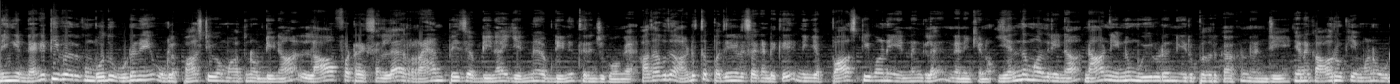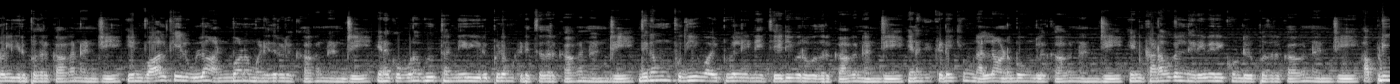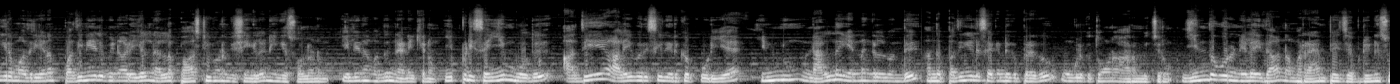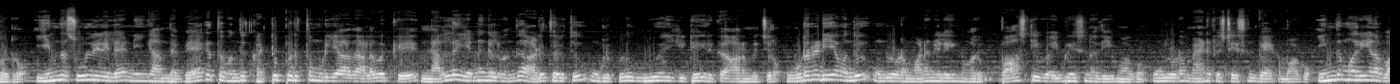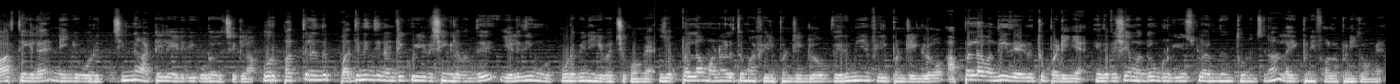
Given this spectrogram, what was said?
நீங்கள் நெகட்டிவாக இருக்கும்போது உடனே உங்களை பாசிட்டிவாக மாற்றணும் அப்படின்னா லா ஆஃப் அட்ராக்ஷனில் ரேம்பேஜ் அப்படின்னா என்ன அப்படின்னு தெரிஞ்சுக்கோங்க. அதாவது அடுத்த பதினேழு செகண்டுக்கு நீங்கள் பாசிட்டிவான எண்ணங்களை நினைக்கணும். எந்த மாதிரினா நான் இன்னும் உயிருடன் இருப்பதற்காக நன்றி. எனக்கு ஆரோக்கியமான உடல் இருப்பதற்காக நன்றி. என் வாழ்க்கையில் உள்ள அன்பான மனிதர்களுக்காக நன்றி. எனக்கு உணவு தண்ணீர் இருப்பிடம் கிடைத்ததற்காக நன்றி. தினமும் புதிய வாய்ப்புகள் என்னை தேடி வருவதற்காக நன்றி. எனக்கு கிடைக்கும் நல்ல அனுபவங்களுக்காக நன்றி. என் கனவுகள் நிறைவேறி கொண்டிருப்பதற்காக நன்றி. அப்படிங்கிற மாதிரியான பதினேழு வினாடிகள் நல்ல பாசிட்டிவ் பாசிட்டிவான விஷயங்களை நீங்கள் சொல்லணும் இல்லைன்னா வந்து நினைக்கணும். இப்படி செய்யும் போது அதே அலைவரிசையில் இருக்கக்கூடிய இன்னும் நல்ல எண்ணங்கள் வந்து அந்த பதினேழு செகண்டுக்கு பிறகு உங்களுக்கு தோண ஆரம்பிச்சிடும் இந்த ஒரு நிலை தான் நம்ம ரேம்பேஜ் அப்படின்னு சொல்றோம். இந்த சூழ்நிலையில் நீங்க அந்த வேகத்தை வந்து கட்டுப்படுத்த முடியாத அளவுக்கு நல்ல எண்ணங்கள் வந்து அடுத்தடுத்து உங்களுக்குள்ள உருவாகிக்கிட்டே இருக்க ஆரம்பிச்சிடும் உடனடியே வந்து உங்களோட மனநிலை மாறும். பாசிட்டிவ் வைப்ரேஷன் அதிகமாகும். உங்களோட மேனிஃபெஸ்டேஷன் வேகமாகும். இந்த மாதிரியான வார்த்தைகளை நீங்க ஒரு சின்ன அட்டையில் எழுதி கூட வச்சுக்கலாம். ஒரு பத்துல இருந்து பதினஞ்சு நன்றிக்குரிய விஷயங்களை வந்து எழுதி உங்க கூடவே நீங்க வச்சுக்கோங்க. எப்பெல்லாம் மன அழுத்தமா ஃபீல் பண்றீங்களோ வெறுமையா ஃபீல் பண்றீங்களோ அப்பெல்லாம் வந்து இதை எடுத்து படிங்க. இந்த விஷயம் வந்து உங்களுக்கு யூஸ்ஃபுல்லா இருந்ததுன்னு தோணுச்சுன்னா லைக் பண்ணி ஃபாலோ பண்ணிக்கோங்க.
